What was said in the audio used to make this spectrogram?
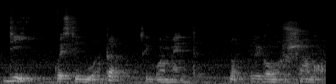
di questi due, però sicuramente noi riconosciamo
